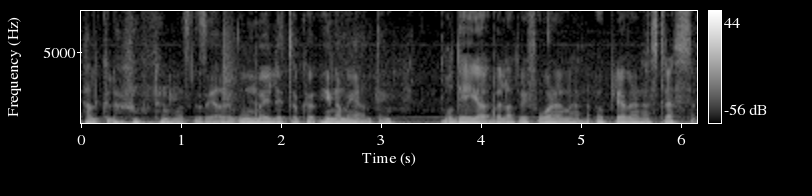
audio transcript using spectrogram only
kalkulation, om man ska säga. Det är omöjligt att hinna med allting. Och det gör väl att vi får den här, upplever den här stressen.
